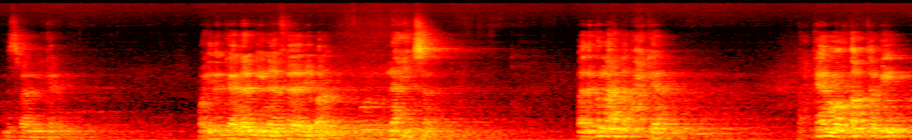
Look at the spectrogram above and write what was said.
بالنسبة للكلب. وإذا كان الإناء فارغا نقول لاحسا هذا كله عندنا أحكام أحكام مرتبطة ب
